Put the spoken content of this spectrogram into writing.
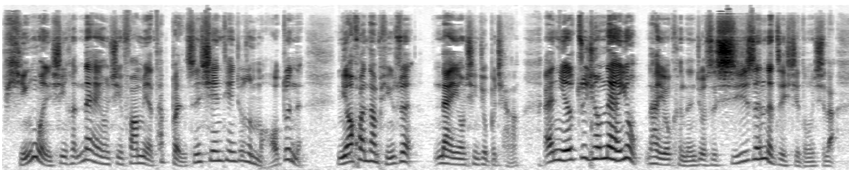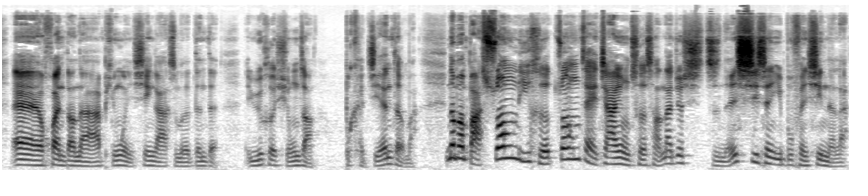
平稳性和耐用性方面，它本身先天就是矛盾的。你要换挡平顺，耐用性就不强。哎，你要追求耐用，那有可能就是牺牲了这些东西了。哎，换挡的啊，平稳性啊什么的等等，鱼和熊掌不可兼得嘛。那么把双离合装在家用车上，那就只能牺牲一部分性能了。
